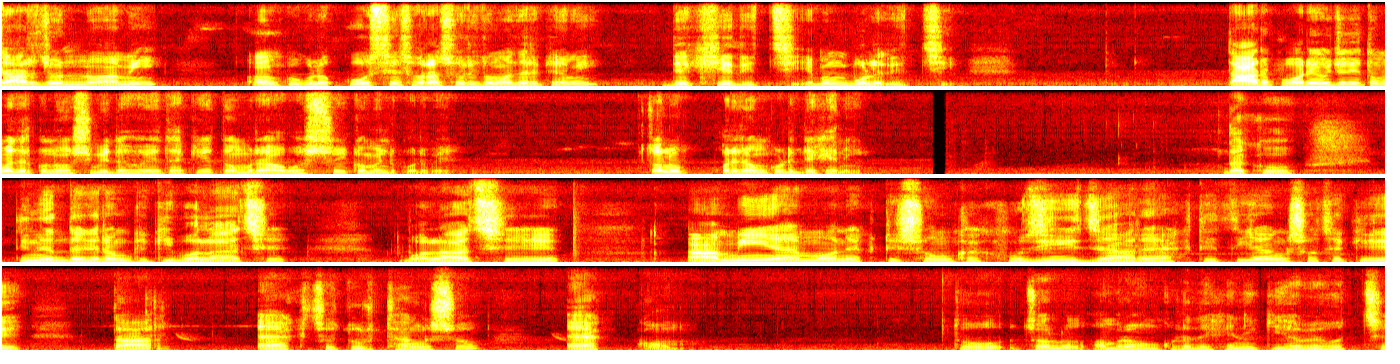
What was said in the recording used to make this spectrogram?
যার জন্য আমি অঙ্কগুলো কষে সরাসরি তোমাদেরকে আমি দেখিয়ে দিচ্ছি এবং বলে দিচ্ছি। তারপরেও যদি তোমাদের কোনো অসুবিধা হয়ে থাকে, তোমরা অবশ্যই কমেন্ট করবে। চলো পরের অঙ্কটি দেখে নিই। দেখো, তিনের দাগের অঙ্কে কি বলা আছে? বলা আছে, আমি এমন একটি সংখ্যা খুঁজি যার এক তৃতীয়াংশ থেকে তার এক চতুর্থাংশ এক কম। তো চলো আমরা অঙ্কটা দেখে নিই কীভাবে হচ্ছে।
